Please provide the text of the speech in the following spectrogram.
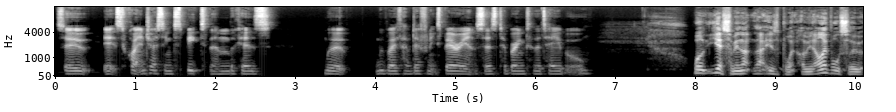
So it's quite interesting to speak to them because we we both have different experiences to bring to the table. Well, yes, I mean that, that is the point. I mean, I've also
